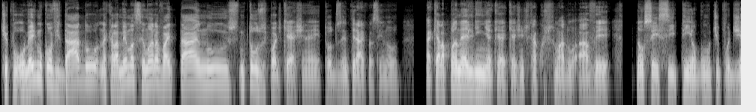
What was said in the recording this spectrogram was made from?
tipo, o mesmo convidado naquela mesma semana vai estar tá nos em todos os podcasts, né? Em todos entre aspas, assim, no, naquela panelinha que, que a gente está acostumado a ver. Não sei se tem algum tipo de,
